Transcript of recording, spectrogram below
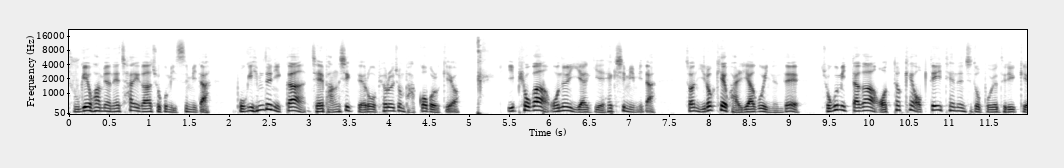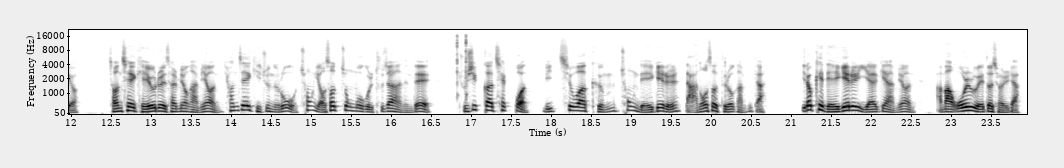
두 개 화면의 차이가 조금 있습니다. 보기 힘드니까 제 방식대로 표를 좀 바꿔볼게요. 이 표가 오늘 이야기의 핵심입니다. 전 이렇게 관리하고 있는데 조금 있다가 어떻게 업데이트했는지도 보여드릴게요. 전체 개요를 설명하면 현재 기준으로 총 6종목을 투자하는데 주식과 채권, 리츠와 금 총 4개를 나눠서 들어갑니다. 이렇게 4개를 이야기하면 아마 올 웨더 전략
